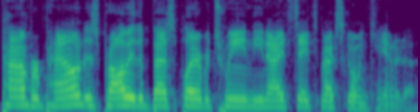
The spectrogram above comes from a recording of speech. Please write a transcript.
pound for pound is probably the best player between the United States, Mexico, and Canada.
